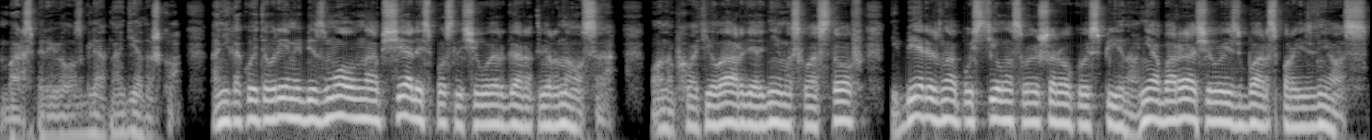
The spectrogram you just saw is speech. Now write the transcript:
Барс перевел взгляд на дедушку. Они какое-то время безмолвно общались, после чего Эргар отвернулся. Он обхватил Арди одним из хвостов и бережно опустил на свою широкую спину. Не оборачиваясь, Барс произнес.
